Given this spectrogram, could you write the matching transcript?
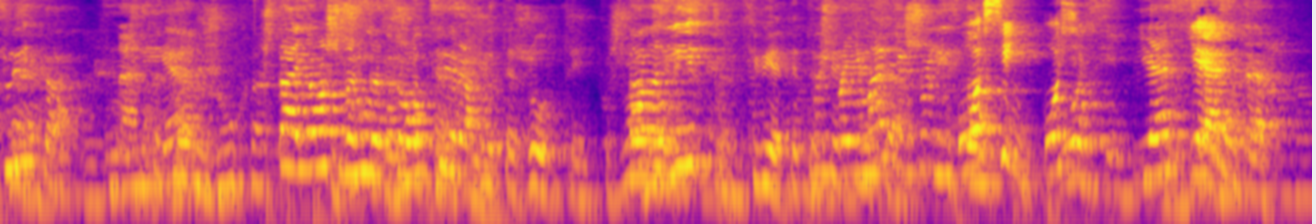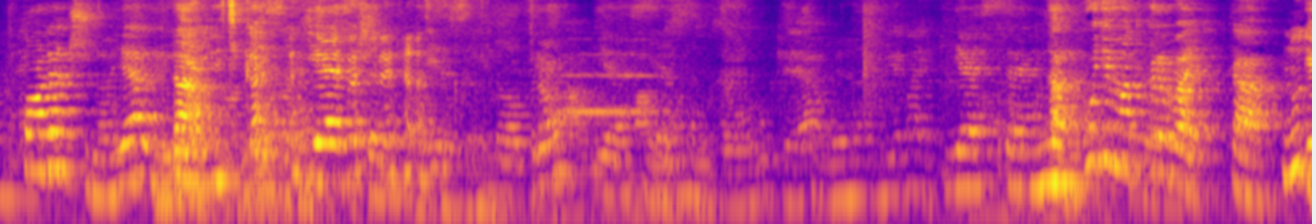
Слика. Жуха. Что еще вы со социром? Это желтый. Желтый лист. Цвет. Это Вы понимаете, что лист? Осень. Осень. Есть. Есть. Конечно. Я да. Есть. Добро. Есть. Yes. Так, будем открывать. Так. Ну. Да.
